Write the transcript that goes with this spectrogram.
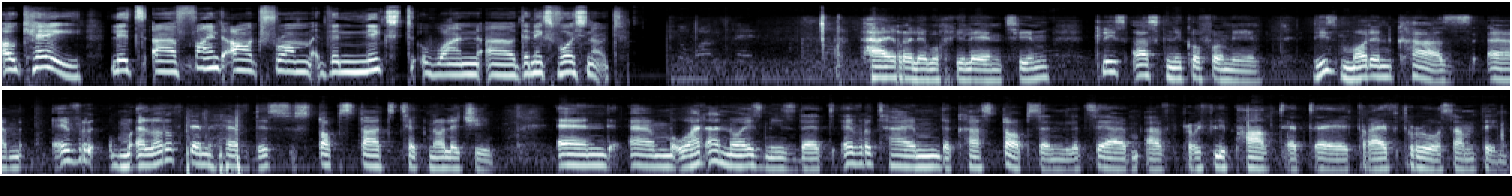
Okay, let's uh, find out from the next one, uh, the next voice note. Hi, Relebogile and team. Please ask Nico for me. These modern cars, um, every a lot of them have this stop-start technology, and um, what annoys me is that every time the car stops, and let's say i have briefly parked at a drive-through or something,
